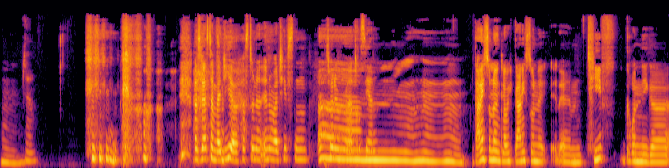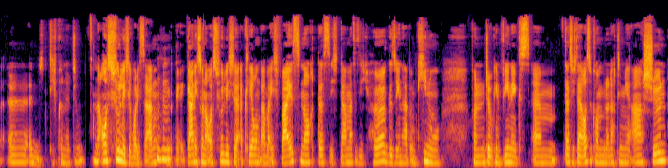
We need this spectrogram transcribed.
Hm. Ja. was wär's denn bei dir? Hast du den innovativsten? Das würde mich mal interessieren. Ähm, gar nicht so eine, glaube ich, gar nicht so eine ähm, tief tiefgründige, äh, tiefgründige, eine ausführliche, wollte ich sagen. Mhm. Gar nicht so eine ausführliche Erklärung, aber ich weiß noch, dass ich damals, als ich Hör gesehen habe im Kino von Joaquin Phoenix, ähm, dass ich da rausgekommen bin und dachte mir, ah, schön,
